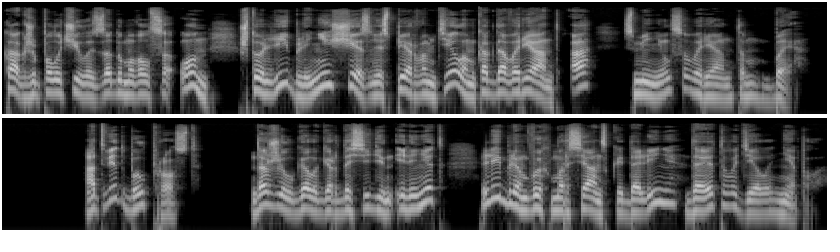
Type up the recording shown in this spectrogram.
Как же получилось, задумывался он, что Либли не исчезли с первым телом, когда вариант А сменился вариантом Б? Ответ был прост. Дожил Геллагер до седин или нет, Либлям в их марсианской долине до этого дела не было.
